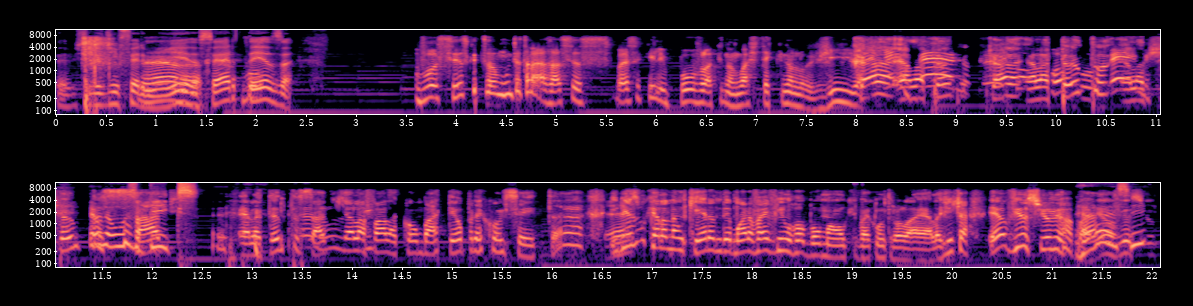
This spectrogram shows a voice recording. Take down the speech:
vestida de enfermeira, Não, certeza. Vocês que estão muito atrasados, vocês parecem aquele povo lá que não gosta de tecnologia. Cara, ela velho, tanto, cara, eu ela um tanto, velho, ela tanto Eu não uso sabe, Pix. ela tanto sabe uso que ela Pix. fala combater o preconceito. Ah, E É. mesmo que ela não queira, não demora, vai vir um robô mal que vai controlar ela. A gente já, eu vi o filme, rapaz, Ah, eu vi sim. o filme.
